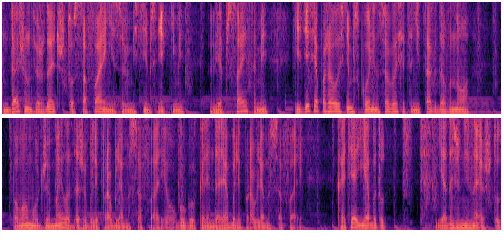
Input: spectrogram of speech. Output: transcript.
Дальше он утверждает, что Safari несовместим с некими веб-сайтами. И здесь я, пожалуй, с ним склонен согласиться. Не так давно, по-моему, у Gmail даже были проблемы с Safari, у Google календаря были проблемы с Safari – Хотя я бы тут, я даже не знаю, что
